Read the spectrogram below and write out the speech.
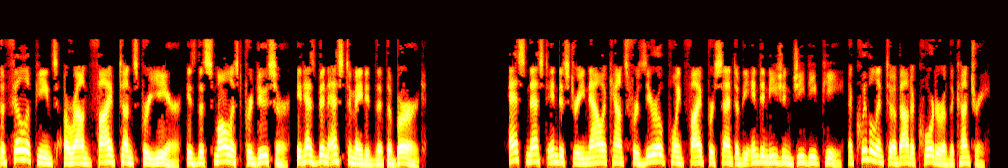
The Philippines, around 5 tons per year, is the smallest producer. It has been estimated that the bird's nest industry now accounts for 0.5% of the Indonesian GDP, equivalent to about a quarter of the country.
